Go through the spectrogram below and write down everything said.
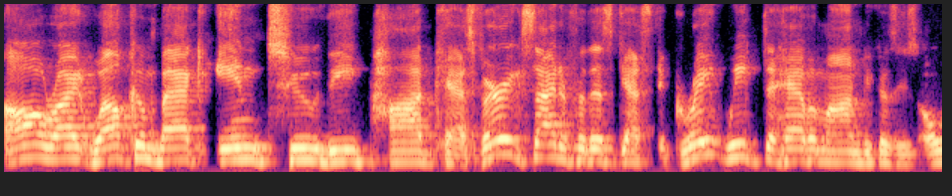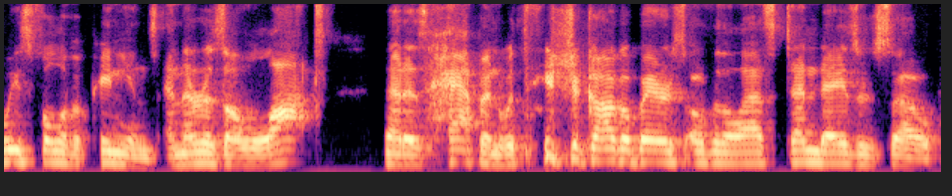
All right, welcome back into the podcast. Very excited for this guest. A great week to have him on because he's always full of opinions, and there is a lot that has happened with the Chicago Bears over the last 10 days or so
